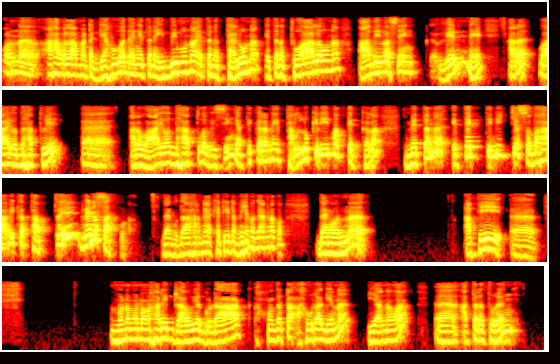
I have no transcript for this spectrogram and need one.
ඔන්න අහවලා මට ගැහුවා දැන් එතන ඉදිමුණා එතන තැළුණා එතන තුවාල වුණා ආදි වශයෙන් වෙන්නේ අර වායෝ ධාතුවේ අර වායෝ ධාතුව විසින් ඇතිකරණේ තල්ලු කිරීමත් එක්කලා මෙතන එතෙක් තිබිච්ච ස්වභාවික తত্ত্বය වෙනසක් වුණා. දැන් උදාහරණයක් හැටියට මෙහෙම ගන්නකො. දැන් ඔන්න අපි මොන මොනවා හරි ද්‍රව්‍ය ගොඩාක් හොඳට අහුරගෙන යනවා අතරතුරෙන්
